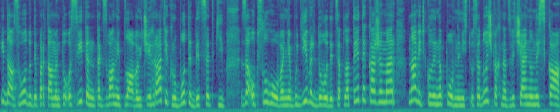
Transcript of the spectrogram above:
і дав згоду департаменту освіти на так званий плаваючий графік роботи дитсадків. За обслуговування будівель доводиться платити, каже мер, навіть коли наповненість у садочках надзвичайно низька,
